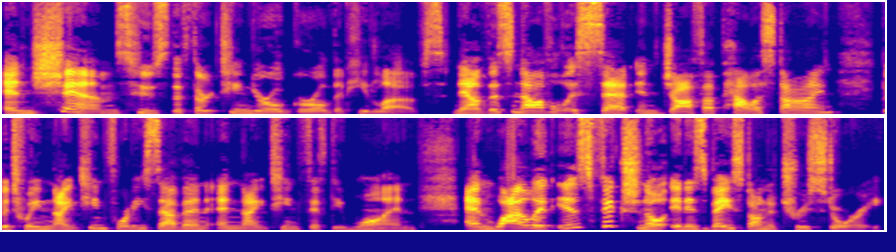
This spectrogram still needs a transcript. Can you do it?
and Shems, who's the 13 year old girl that he loves. Now, this novel is set in Jaffa, Palestine between 1947 and 1951. And while it is fictional, it is based on a true story.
